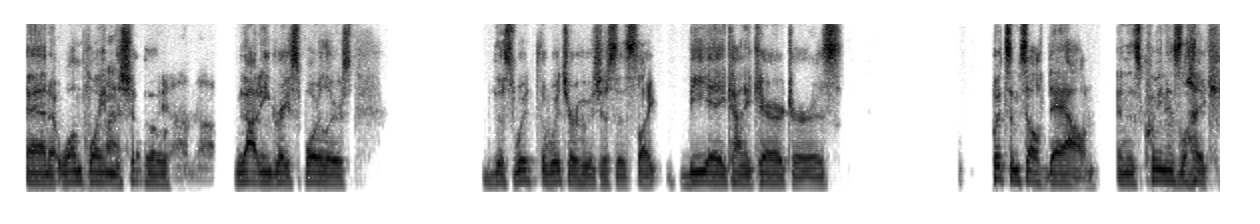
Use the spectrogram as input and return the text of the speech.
And at one point in the show, yeah, without any great spoilers, this witch, the Witcher, who is just this like BA kind of character, is puts himself down. And this queen is like,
